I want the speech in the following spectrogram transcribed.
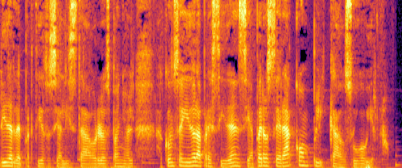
líder del Partido Socialista Obrero Español, ha conseguido la presidencia, pero será complicado su gobierno.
